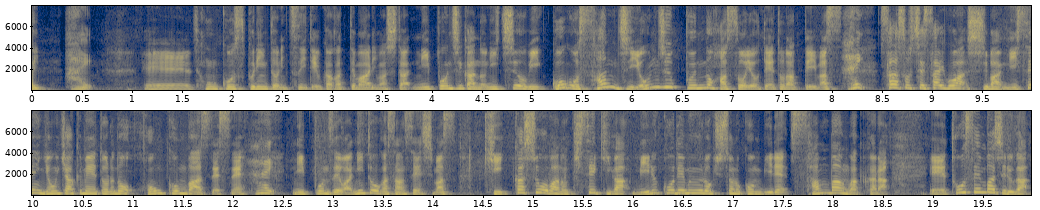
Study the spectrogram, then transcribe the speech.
い、はいえー、香港スプリントについて伺ってまいりました。日本時間の日曜日午後3時40分の発送予定となっています、はい、さあそして最後は芝2400メートルの香港バーズですね、はい、日本勢は2頭が参戦します。菊花賞馬の奇跡がミルコ・デムーロ騎手とのコンビで3番枠から、えー、当選バジルが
